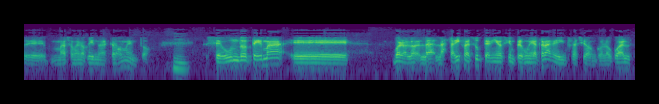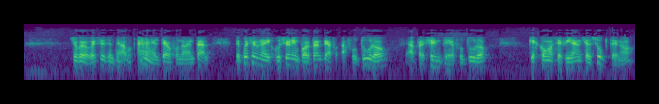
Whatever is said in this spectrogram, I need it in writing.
eh, más o menos viendo en este momento. Mm. Segundo tema, eh, bueno, las tarifas de subte han ido siempre muy atrás de la inflación, con lo cual yo creo que ese es el tema, el tema fundamental. Después hay una discusión importante a, futuro, a presente y a futuro, que es cómo se financia el subte, ¿no?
